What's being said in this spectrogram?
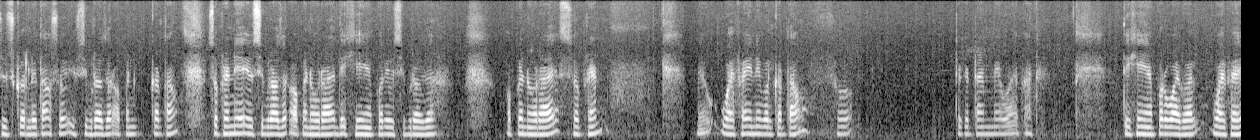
चूज़ कर लेता हूँ। सो यूसी ब्राउज़र ओपन करता हूँ। सो फ्रेंड ये यूसी ब्राउज़र ओपन हो रहा है। देखिए यहाँ पर यूसी ब्राउज़र ओपन हो रहा है। सो फ्रेंड मैं वाईफाई इनेबल करता हूँ। सो टेक टाइम में वाईफाई देखिए यहाँ पर वाईफाई वाईफाई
